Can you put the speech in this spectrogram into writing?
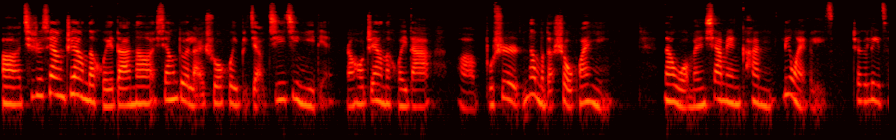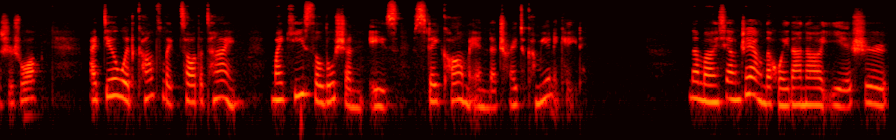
啊、呃，其实像这样的回答呢，相对来说会比较激进一点，然后这样的回答啊、呃、不是那么的受欢迎。那我们下面看另外一个例子。 这个例子是说，I deal with conflicts all the time. My key solution is stay calm and try to communicate. 那么像这样的回答呢，也是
